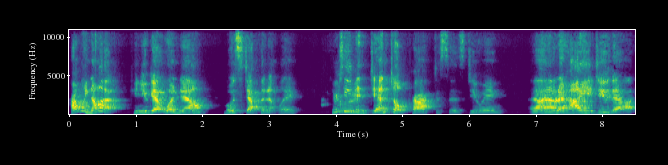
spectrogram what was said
Probably not. Can you get one now? Most definitely. There's right. even dental practices doing, and I don't know how you do that.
